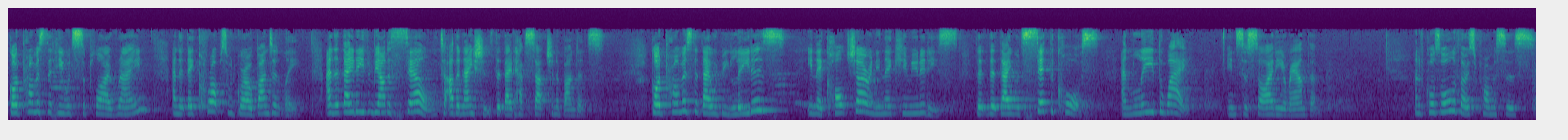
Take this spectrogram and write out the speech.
God promised that He would supply rain and that their crops would grow abundantly and that they'd even be able to sell to other nations that they'd have such an abundance. God promised that they would be leaders in their culture and in their communities, that, that they would set the course and lead the way in society around them. And of course, all of those promises,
